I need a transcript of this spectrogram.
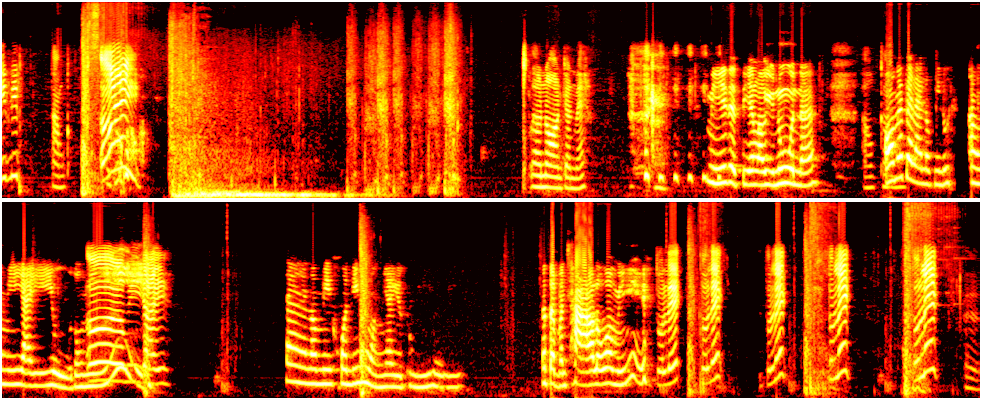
นิดนิด ๆสามกองเอ้ย เรานอนกันไหม มีแต่เตียงเราอยู่นู่นนะ เอากัอ๋อไม่เป็นไรเรามีลูกเอามีใยอยู่ตรงเอนี้ อมีใยใช่เรามีคนที่ห่วงใยอยู่ตรงนี้เลยแต่มันเช้าแล้วว่ามีตัวเล็ก ตัวเล็ก ตัวเล็ก ตัวเล็ก ตัวเล็ก เออ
